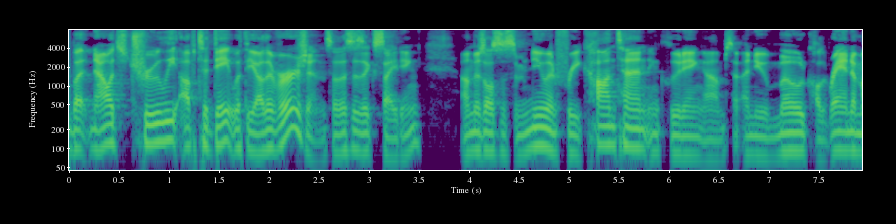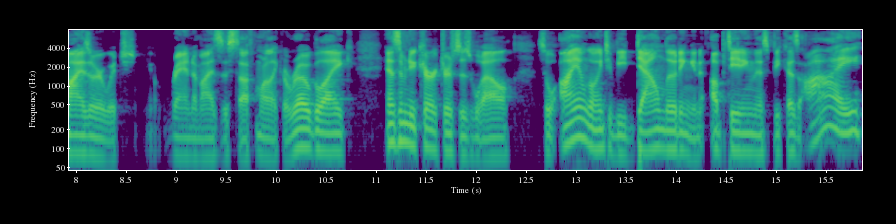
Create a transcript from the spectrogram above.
but now it's truly up to date with the other version. So this is exciting. Um, there's also some new and free content, including um, a new mode called Randomizer, which you know, randomizes stuff more like a roguelike, and some new characters as well. So I am going to be downloading and updating this because I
